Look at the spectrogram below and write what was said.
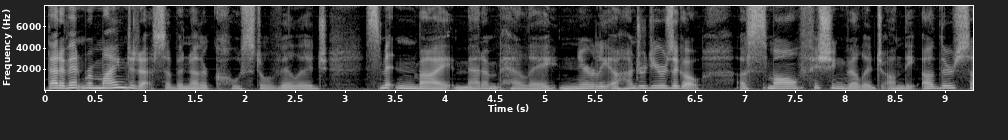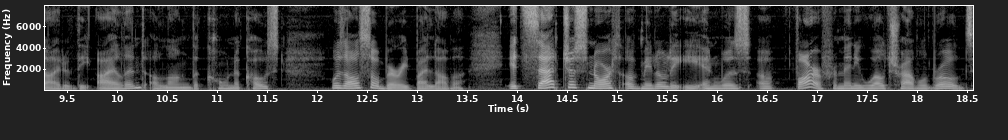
That event reminded us of another coastal village smitten by Madame Pele nearly a hundred years ago, a small fishing village on the other side of the island along the Kona coast was also buried by lava. It sat just north of Miloli'i and was uh, far from any well traveled roads.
